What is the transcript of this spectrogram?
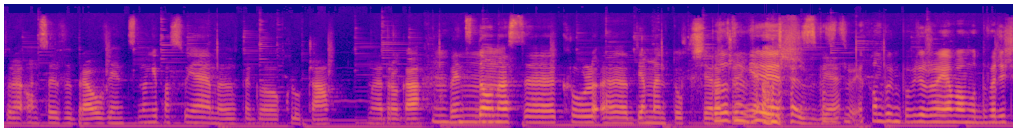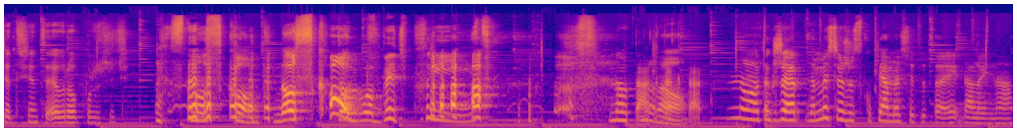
które on sobie wybrał, więc no nie pasujemy do tego klucza, moja droga. Mhm. Więc do nas e, król e, diamentów się Poza raczej nie wiesz, odezwie. tym, jak on by mi powiedział, że ja mam mu 20 tysięcy euro pożyczyć. No skąd? No skąd? To było być please. No tak, No, tak, tak. No, także myślę, że skupiamy się tutaj dalej na,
